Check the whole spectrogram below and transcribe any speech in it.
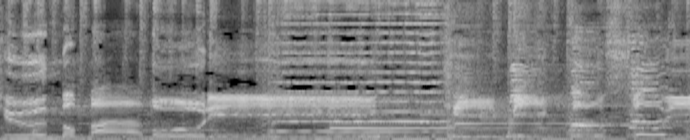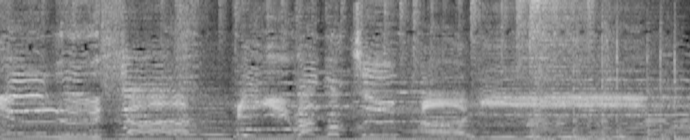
球の守り。君こそ勇者平和の使い。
